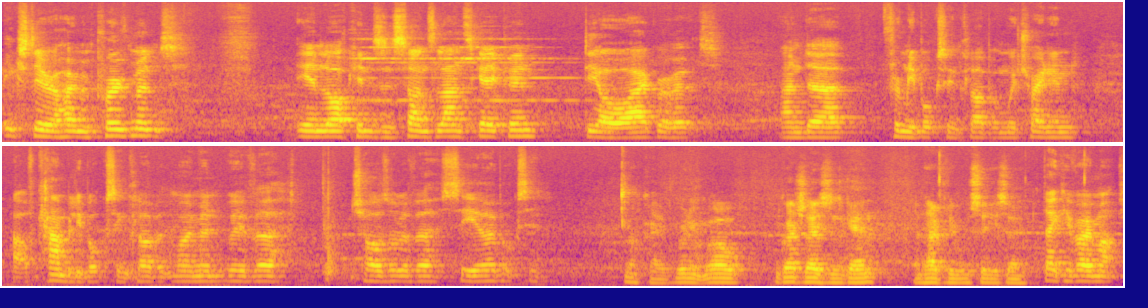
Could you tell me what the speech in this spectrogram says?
Exterior Home Improvement, Ian Larkins and Sons Landscaping, DIY Aggregates, and uh, Frimley Boxing Club. And we're training out of Camberley Boxing Club at the moment with uh, Charles Oliver, CEO Boxing. Okay, brilliant. Well, congratulations again, and hopefully we'll see you soon. Thank you very much.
